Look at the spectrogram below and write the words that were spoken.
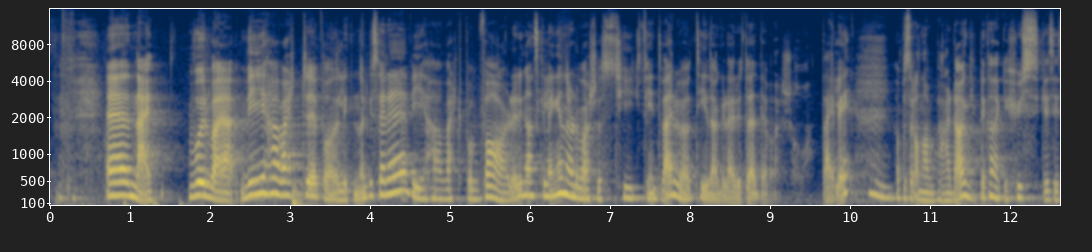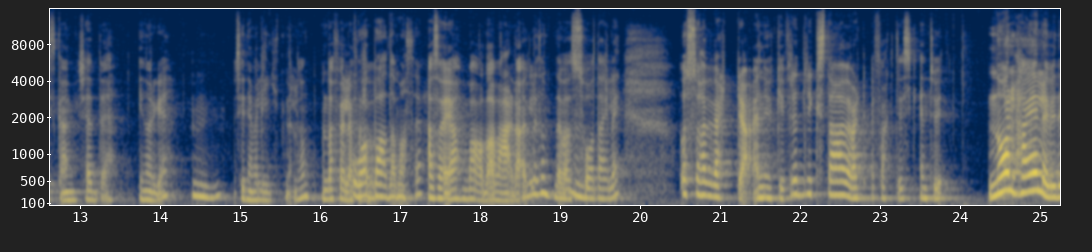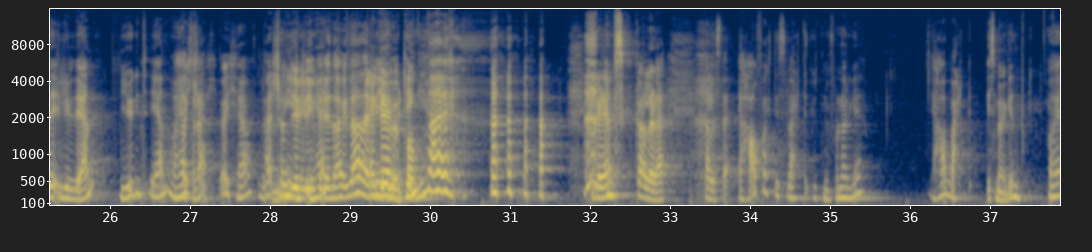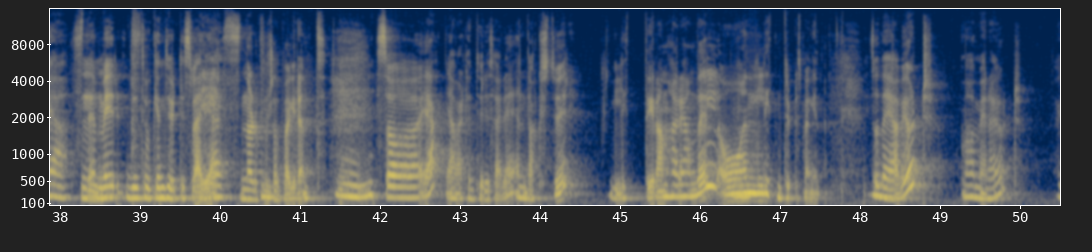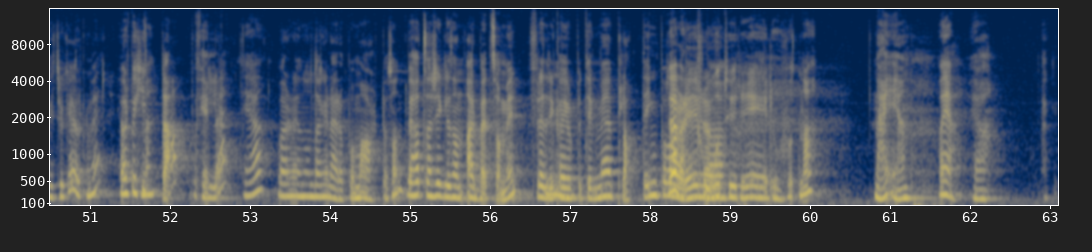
Eh, nei. Hvor var jeg? Vi har vært eh, på en liten norgesferie. Vi har vært på Hvaler ganske lenge når det var så sykt fint vær. Vi var jo ti dager der ute. Det var så deilig. Var på stranda hver dag. Det kan jeg ikke huske sist gang skjedde i Norge. Siden jeg var liten eller sånn. Men da føler jeg Og fortsatt bada masse. Altså, ja, bada hver dag, liksom. Det var så deilig. Og så har vi vært ja, en uke i Fredrikstad. Vi har vært faktisk en tur Nå har jeg løyvd igjen. Ljugd igjen. Hva heter det? Oi, Ja, Det er du mye lyver i dag, da. Det er Jeg glemmer ting. lyvepodden her. Glemsk kaller det. kalles det. Jeg har faktisk vært utenfor Norge. Jeg har vært i Smøgen. Å ja, stemmer. Du tok en tur til Sverige. Yes, når det fortsatt var grønt. Så ja, jeg har vært en tur i Sverige. En dagstur. Litt grann harryhandel og en liten tur til Smøgen. Så det har vi gjort. Hva mer har jeg gjort? Jeg tror ikke jeg har gjort noe mer. Jeg har vært på hytta på fjellet. Ja. Var det noen dager der oppe og malte og sånt. Vi har hatt sånn skikkelig sånn arbeidssommer. Fredrik har hjulpet til med platting på Du har vært to og- turer i Lofoten nå? Nei, én. Å ja. Ja.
